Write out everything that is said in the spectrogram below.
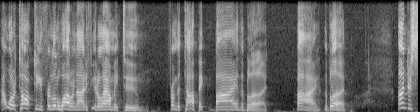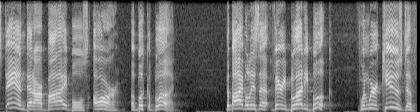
I want to talk to you for a little while tonight, if you'd allow me to, from the topic by the blood. By the blood. Understand that our Bibles are a book of blood. The Bible is a very bloody book. When we're accused of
